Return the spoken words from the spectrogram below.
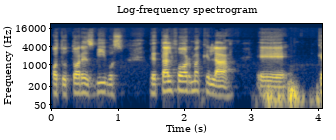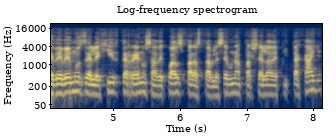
o tutores vivos, de tal forma que, la, eh, que debemos de elegir terrenos adecuados para establecer una parcela de pitahaya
